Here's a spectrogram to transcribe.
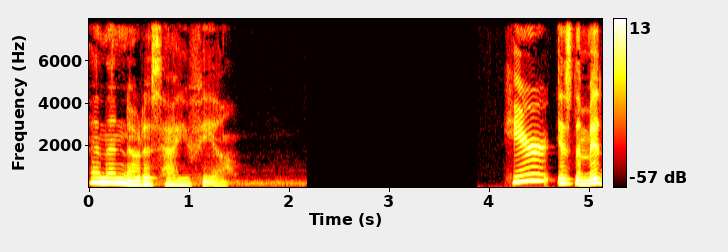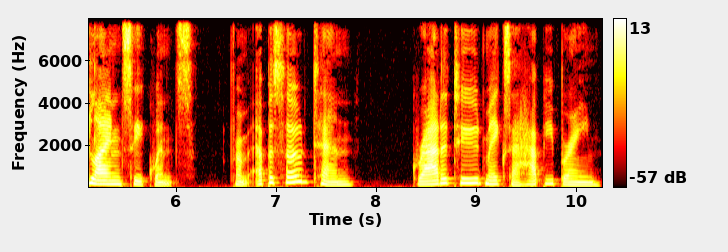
And then notice how you feel. Here is the midline sequence from episode 10 Gratitude Makes a Happy Brain.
